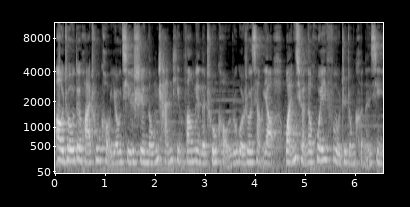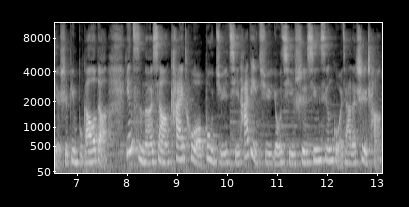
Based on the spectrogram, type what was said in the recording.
澳洲对华出口，尤其是农产品方面的出口，如果说想要完全的恢复，这种可能性也是并不高的。因此呢，像开拓布局其他地区，尤其是新兴国家的市场，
